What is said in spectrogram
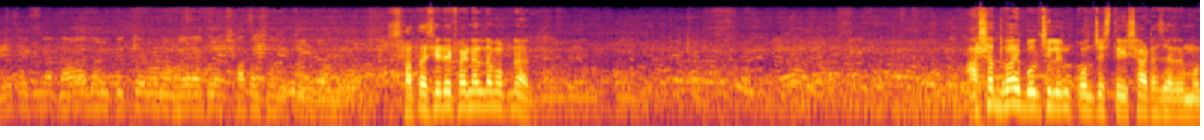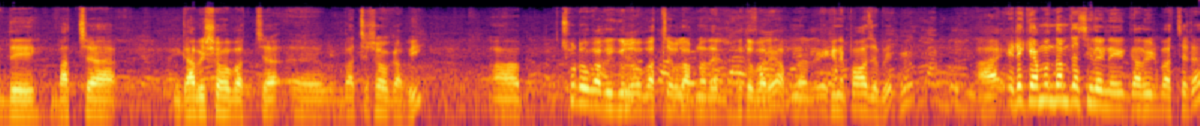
যেটা কিনা দামা দামি করতে পারব না ভাই, এক লাখ সাতাশ হাজার টাকা দাম। দেবো সাতাশ এটাই ফাইনাল দাম আপনার? আসাদ ভাই বলছিলেন পঞ্চাশ থেকে ষাট হাজারের মধ্যে বাচ্চা গাভী সহ বাচ্চা বাচ্চা সহ গাভী। ছোট গাভীগুলো বাচ্চাগুলো আপনাদের হতে পারে, আপনার এখানে পাওয়া যাবে। এটা কেমন দাম চাচ্ছিলেন এই গাভীর বাচ্চাটা?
